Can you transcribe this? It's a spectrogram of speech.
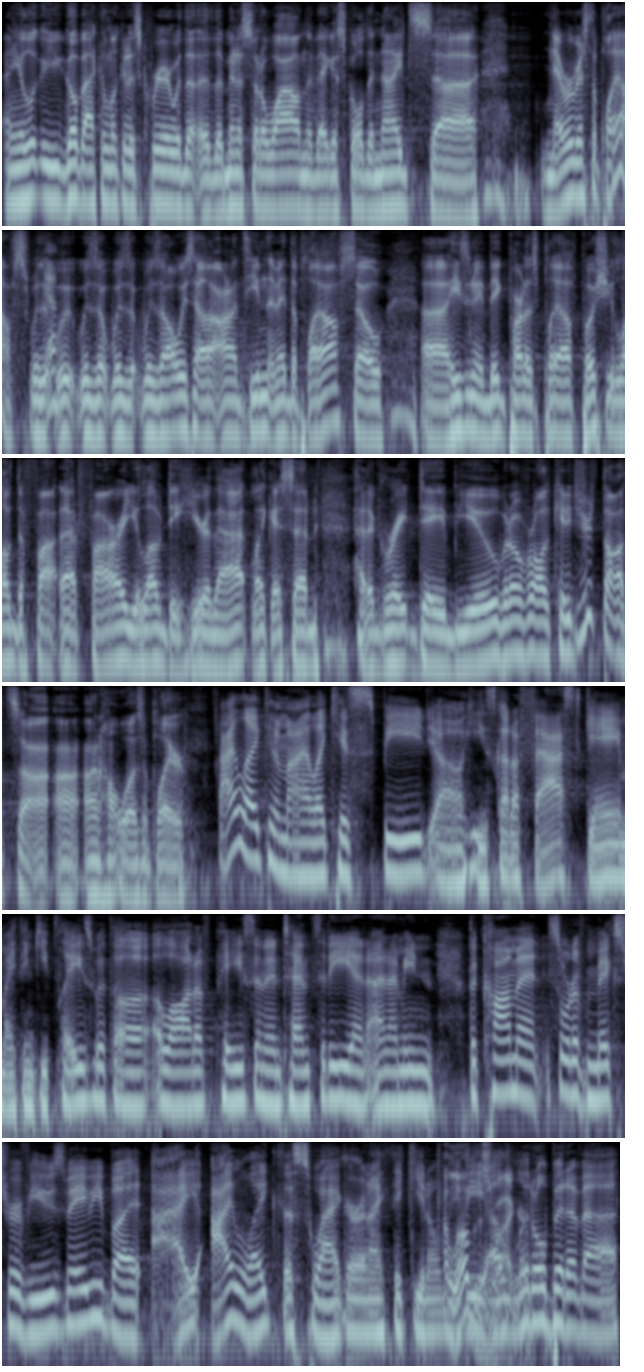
And you look, you go back and look at his career with the, the Minnesota Wild and the Vegas Golden Knights. Uh, never missed the playoffs. Was, Yeah. was was was always on a team that made the playoffs. So uh, he's going to be a big part of this playoff push. You love the fi- that fire. You love to hear that. Like I said, had a great debut. But overall, Katie, your thoughts on, on, Hull as a player? I like him. I like his speed. Uh, he's got a fast game. I think he plays with a, a lot of pace and intensity. And, and I mean, the comment sort of mixed reviews maybe, but I, I like the swagger. And I think, you know, maybe a little bit of a,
